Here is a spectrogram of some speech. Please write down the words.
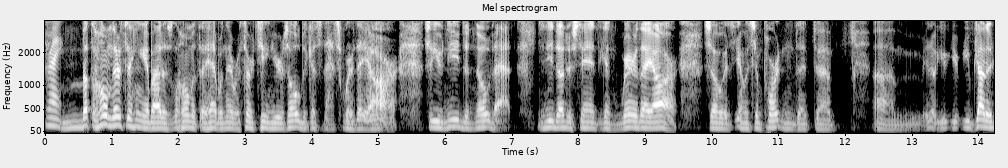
right? But the home they're thinking about is the home that they had when they were 13 years old, because that's where they are. So you need to know that. You need to understand again where they are. So it's you know it's important that. Uh, um, you know, you, you, have got to,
